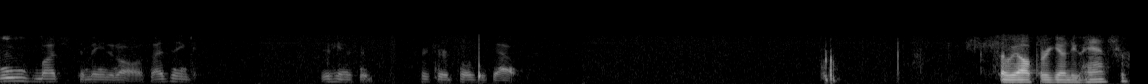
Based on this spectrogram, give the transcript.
lose much to Maine at all. So I think New Hampshire for sure pulls this out. So we all three go New Hampshire.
